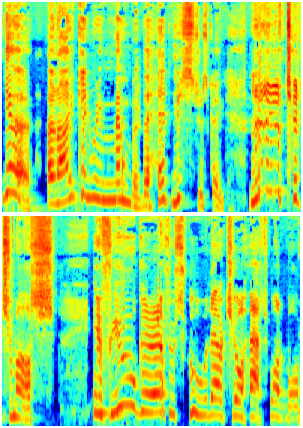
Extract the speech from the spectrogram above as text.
Yeah, and I can remember the headmistress going, Lydia Titchmarsh, if you go out of school without your hat one more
